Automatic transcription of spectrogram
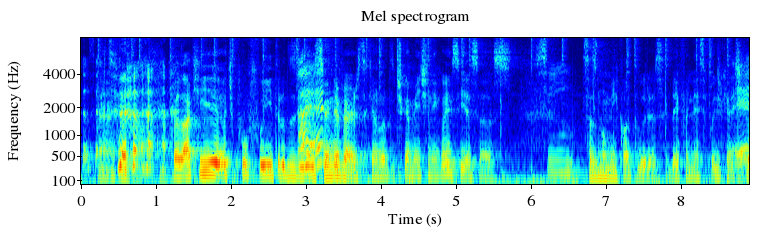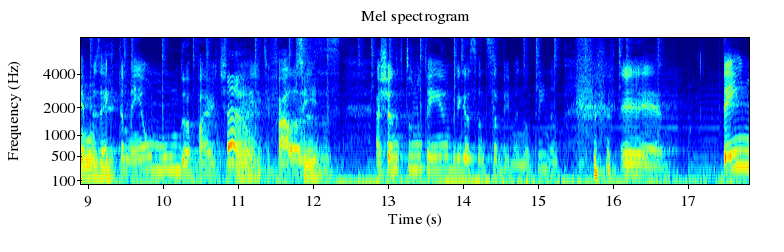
tá certo. É, foi lá que eu tipo fui introduzido ah, nesse é? universo, que eu antigamente nem conhecia essas Sim. essas nomenclaturas. Daí foi nesse podcast é, que eu ouvi. mas é que também é um mundo à parte, é, né? A gente fala, às vezes, achando que todo mundo tem a obrigação de saber, mas não tem, não. é, tem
